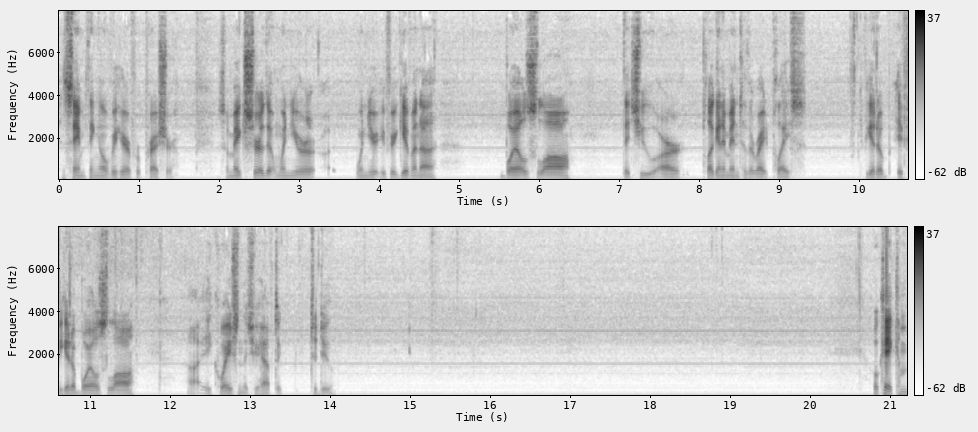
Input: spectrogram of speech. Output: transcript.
And same thing over here for pressure. So make sure that when you're when you're if you're given a Boyle's law that you are plugging them into the right place. If you get a if you get a Boyle's law uh, equation that you have to, to do. Okay, com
